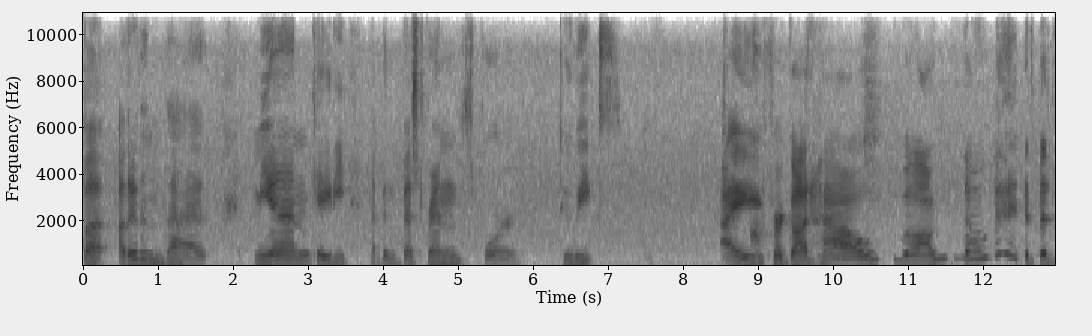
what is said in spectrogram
But other than that, me and Katie have been best friends for two weeks. I forgot how long though. It's been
